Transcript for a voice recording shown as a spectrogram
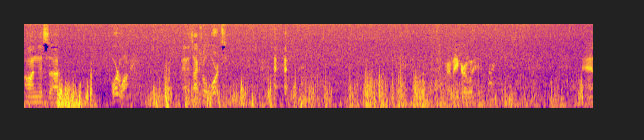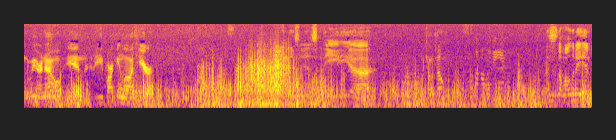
on this uh, boardwalk, and it's actual boards. we're gonna make our way, and we are now in the parking lot here. And this is the uh, which hotel? This is the Holiday Inn. This is the Holiday Inn.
